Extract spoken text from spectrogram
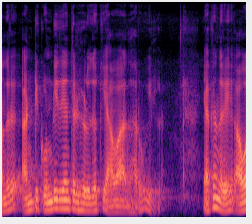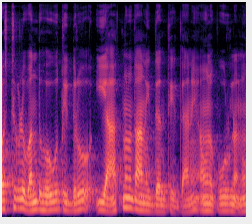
ಅಂದರೆ ಅಂಟಿಕೊಂಡಿದೆ ಅಂತೇಳಿ ಹೇಳುವುದಕ್ಕೆ ಯಾವ ಆಧಾರವೂ ಇಲ್ಲ. ಯಾಕಂದರೆ ಅವಸ್ಥೆಗಳು ಬಂದು ಹೋಗುತ್ತಿದ್ದರೂ ಈ ಆತ್ಮನು ತಾನಿದ್ದಂತೆ ಇದ್ದಾನೆ ಅವನು ಪೂರ್ಣನು.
